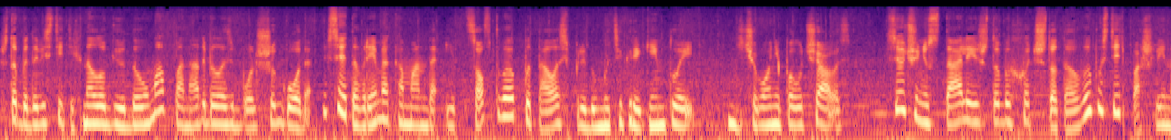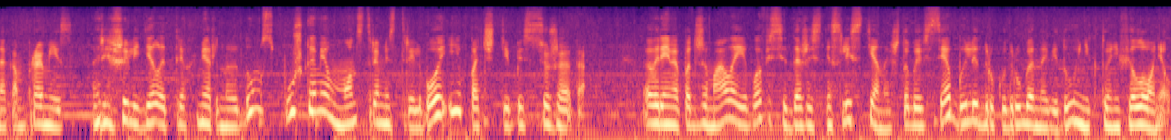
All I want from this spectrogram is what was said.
Чтобы довести технологию до ума, понадобилось больше года. И все это время команда id Software пыталась придумать игре геймплей. Ничего не получалось. Все очень устали, и чтобы хоть что-то выпустить, пошли на компромисс. Решили делать трехмерную Doom с пушками, монстрами, стрельбой и почти без сюжета. Время поджимало, и в офисе даже снесли стены, чтобы все были друг у друга на виду и никто не филонил.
